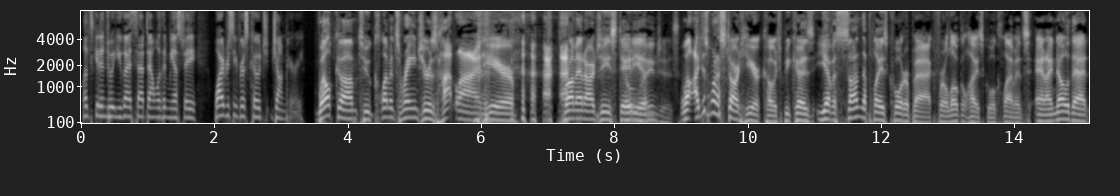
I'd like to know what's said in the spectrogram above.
Let's get into it. You guys sat down with him yesterday. Wide receivers coach John Perry. Welcome to Clements Rangers Hotline here from NRG Stadium. Rangers. Well, I just want to start here, Coach, because you have a son that plays quarterback for a local high school, Clements, and I know that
